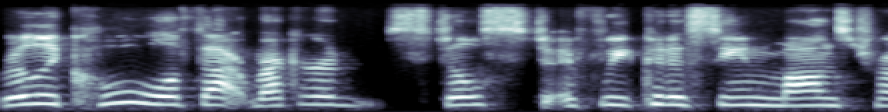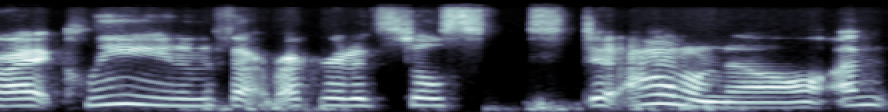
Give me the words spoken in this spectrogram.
really cool if that record still st- if we could have seen Bonds try it clean and if that record had still st- I don't know. I'm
